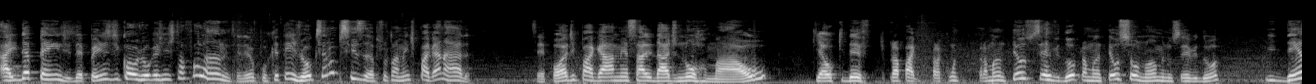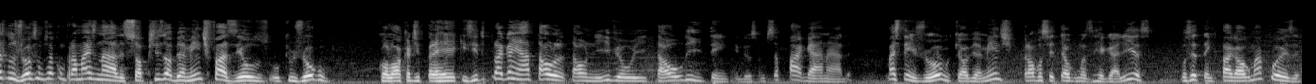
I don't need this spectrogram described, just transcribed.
aí depende. Depende de qual jogo a gente tá falando, entendeu? Porque tem jogo que você não precisa absolutamente pagar nada. Você pode pagar a mensalidade normal, que é o que deve. Pra, pra, pra manter o servidor, pra manter o seu nome no servidor. E dentro do jogo você não precisa comprar mais nada. Você só precisa, obviamente, fazer os- o que o jogo coloca de pré-requisito pra ganhar tal, tal nível e tal item, entendeu? Você não precisa pagar nada. Mas tem jogo que, obviamente, pra você ter algumas regalias, você tem que pagar alguma coisa.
